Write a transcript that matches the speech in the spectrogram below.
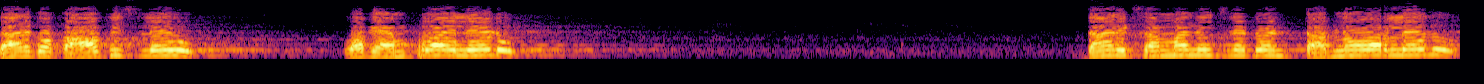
దానికి ఒక ఆఫీస్ లేదు. ఒక ఎంప్లాయీ లేడు. దానికి సంబంధించినటువంటి టర్న్ ఓవర్ లేదు.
